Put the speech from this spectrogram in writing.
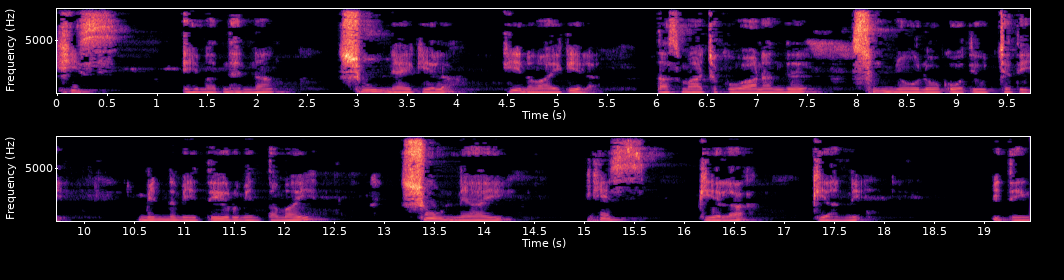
හිස් එහෙමත් නැත්නම් ශූන්‍යයි කියලා කියනවායි කියලා. තස්මාචකෝ ආනන්ද ශුන්‍යෝ ලෝකෝති උච්චති. මෙන්න මේ තේරුමින් තමයි ශූන්‍යයි හිස් කියලා කියන්නේ. ඉතින්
